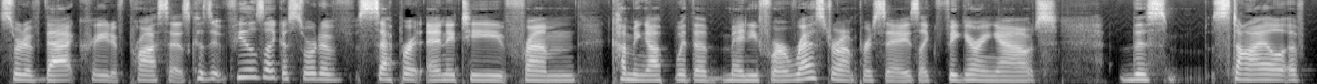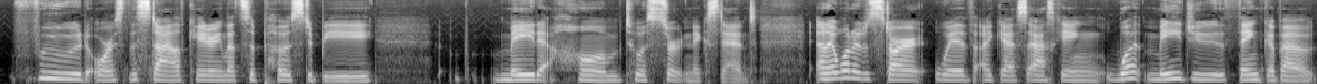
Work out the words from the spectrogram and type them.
sort of that creative process because it feels like a sort of separate entity from coming up with a menu for a restaurant per se is like figuring out this style of food or the style of catering that's supposed to be made at home to a certain extent. And I wanted to start with, I guess, asking what made you think about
